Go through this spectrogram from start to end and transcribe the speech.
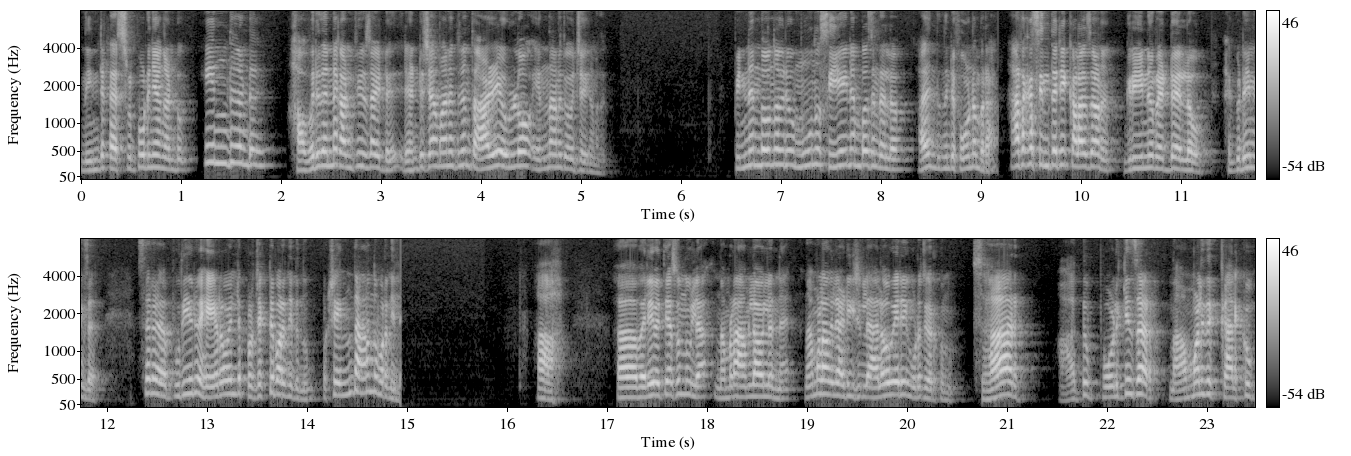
നിന്റെ ടെസ്റ്റ് റിപ്പോർട്ട് ഞാൻ കണ്ടു. എന്ത് കണ്ട്? അവർ തന്നെ കൺഫ്യൂസ് ആയിട്ട് രണ്ട് ശതമാനത്തിനും താഴെ ഉള്ളോ എന്നാണ് ചോദിച്ചേക്കുന്നത് പിന്നെന്തോന്ന് ഒരു മൂന്ന് സി ഐ നമ്പേഴ്സ് ഉണ്ടല്ലോ. അതെന്ത് നിന്റെ ഫോൺ നമ്പറാ അതൊക്കെ സിന്തറ്റിക് കളേഴ്സ് ആണ്. ഗ്രീനും red hello good evening sir sir പുതിയൊരു ഹെയർ ഓയിലിന്റെ പ്രൊജക്റ്റ് പറഞ്ഞിരുന്നു. പക്ഷെ എന്താണെന്ന് പറഞ്ഞില്ല. ആ വലിയ വ്യത്യാസമൊന്നുമില്ല. നമ്മുടെ ആംലാവിൽ തന്നെ. നമ്മൾ അതിൽ അഡീഷണൽ അലോവേരയും കൂടെ ചേർക്കുന്നു. സാർ അത് പൊളിക്കും സാർ നമ്മളിത് കലക്കും.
